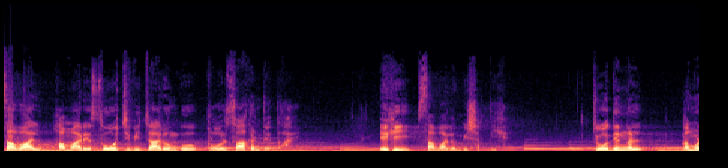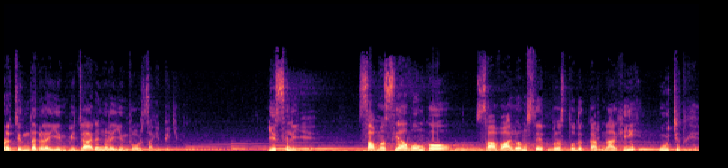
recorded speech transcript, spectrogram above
सवाल हमारे सोच विचारों को प्रोत्साहन देता है यही सवालों की शक्ति है चौद्य നമ്മുടെ ചിന്തകളെയും विचार പ്രോത്സാഹിപ്പിക്കും इसलिए समस्याओं को सवालों से प्रस्तुत करना ही उचित है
